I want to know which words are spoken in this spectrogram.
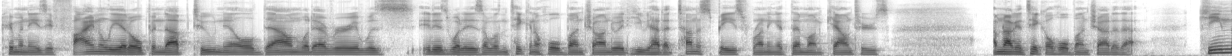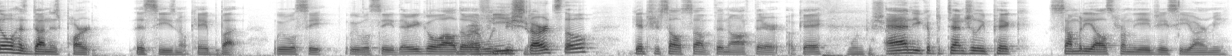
Cremonese finally had opened up 2 0 down, whatever. It was, it is what it is. I wasn't taking a whole bunch onto it. He had a ton of space running at them on counters. I'm not going to take a whole bunch out of that. Kean, though, has done his part this season, okay? But we will see. We will see. There you go, Aldo. I if he starts, though, get yourself something off there, okay? Wouldn't be shocked. And you could potentially pick somebody else from the AJC Army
